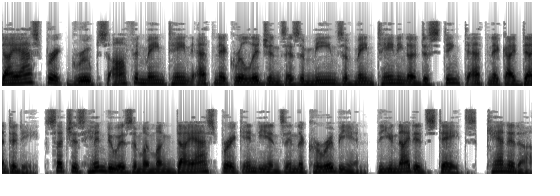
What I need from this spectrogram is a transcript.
Diasporic groups often maintain ethnic religions as a means of maintaining a distinct ethnic identity, such as Hinduism among diasporic Indians in the Caribbean, the United States, Canada,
